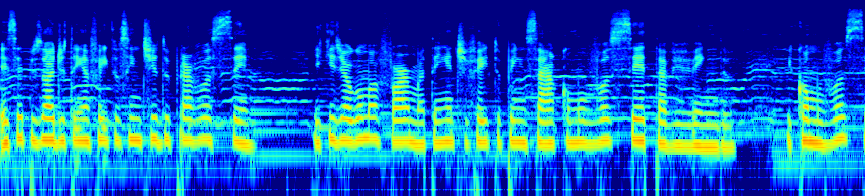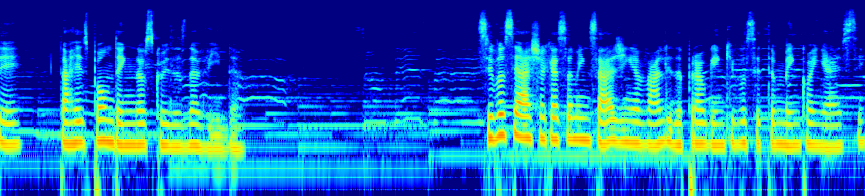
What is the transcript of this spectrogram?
esse episódio tenha feito sentido para você e que de alguma forma tenha te feito pensar como você está vivendo e como você está respondendo às coisas da vida. Se você acha que essa mensagem é válida para alguém que você também conhece,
